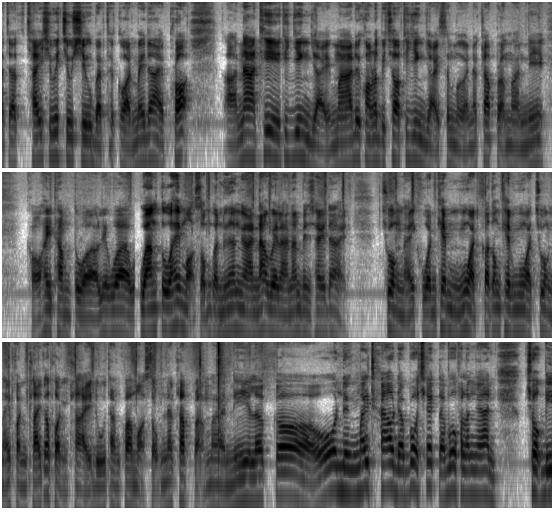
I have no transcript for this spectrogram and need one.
าจจะใช้ชีวิตชิวๆแบบแต่ก่อนไม่ได้ เพราะาหน้าที่ที่ยิ่งใหญ่มาด้วยความรับผิดชอบที่ยิ่งใหญ่เสมอนะครับ ประมาณนี้ขอให้ทำตัวเรียกว่าวางตัวให้เหมาะสมกับเนื้องานณเวลานั้นเป็นใช้ได้ ช่วงไหนควรเข้มงวดก็ต้องเข้มงวด ช่วงไหนผ่อนคลายก็ผ่อนคลายดูตามความเหมาะสมนะครับ ประมาณนี้แล้วก็โอ้หนึ่งไม้เท้าดับเบิลเช็คดับเบิลพลังงาน โชคดี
